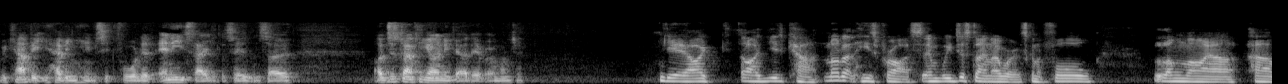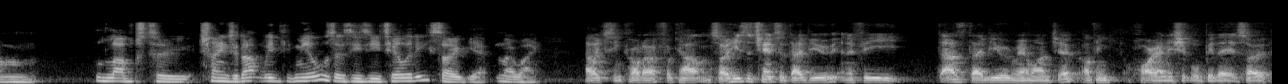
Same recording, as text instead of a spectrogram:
we can't be having him sit forward at any stage of the season. So I just don't think I'm going to go there, Ramonja. Yeah, I, I, you can't. Not at his price, and we just don't know where it's going to fall. Longmire um, loves to change it up with Mills as his utility, so yeah, no way. Alex Cincotta for Carlton. So he's a chance to debut, and if he does debut in round one, Jeb, I think higher ownership will be there. So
